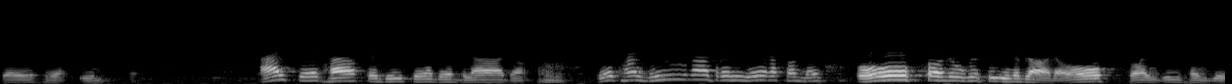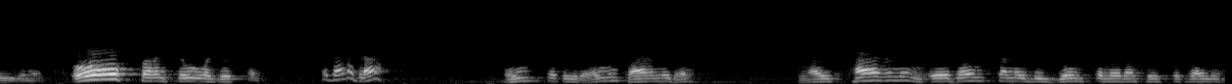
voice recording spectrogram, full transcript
så er her intet. Alt det jeg har, som du ser, det er blader. Det kan lure og briljere for meg. Å, for noen fine blader! Å, for en Gud hengivenhet! Å, for en stor gudsfrykt! Det er bare blad. Intet i det. Ingen kjerne i det. Nei, kjernen er den som jeg begynte med den første kvelden.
